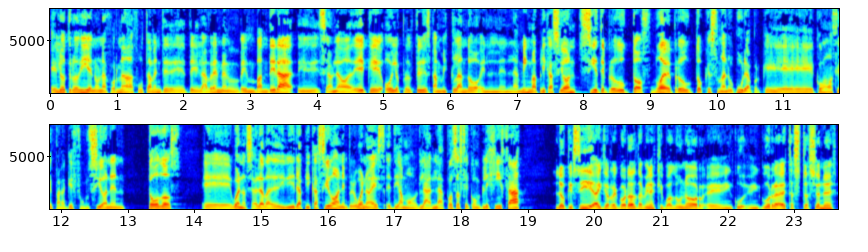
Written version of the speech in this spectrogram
El otro día, en una jornada justamente de, la REM en, bandera, eh, se hablaba de que hoy los productores están mezclando en, la misma aplicación siete productos, nueve productos, que es una locura, porque ¿cómo haces para que funcionen todos eh, bueno, se hablaba de dividir aplicaciones, pero bueno, es, digamos, la, la cosa se complejiza. Lo que sí hay que recordar también es que cuando uno eh, incurre a estas situaciones,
